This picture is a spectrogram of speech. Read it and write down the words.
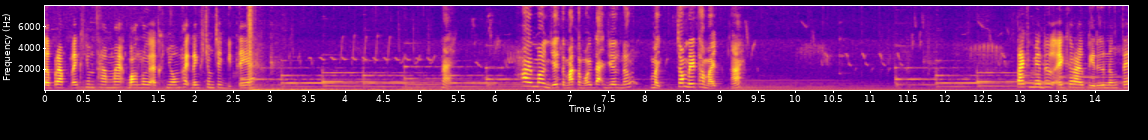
ទៅប្រាប់ប្តីខ្ញុំថាម៉ាក់បោះលុយឲ្យខ្ញុំហើយដេញខ្ញុំចេញពីផ្ទះ ហើយមកនិយាយតែម៉ាត់តែមួយដាក់យើងហ្នឹងមិនចាំមេថាម៉េចហ៎តែគ្មានរឿងអីក្រៅពីរឿងហ្នឹងទេ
